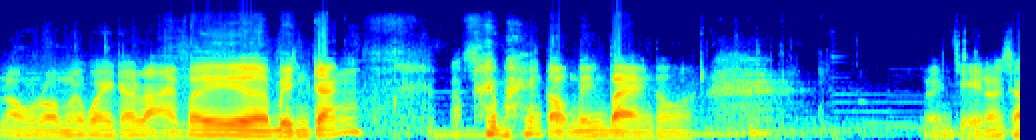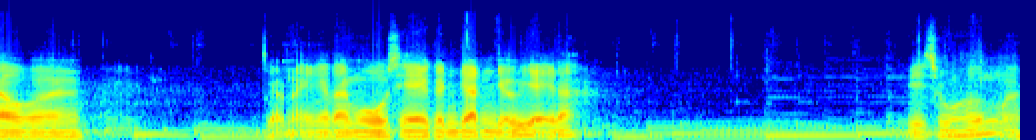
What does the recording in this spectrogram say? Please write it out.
Lâu rồi mới quay trở lại với ờ, biển trắng. Thấy bán toàn biển vàng không à. Anh chị nói sao ờ, dạo này người ta mua xe kinh doanh dữ vậy đó. Vì xu hướng mà.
